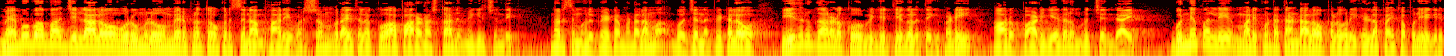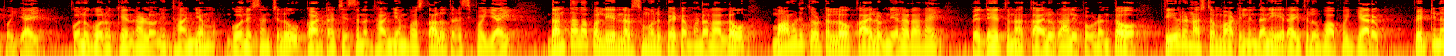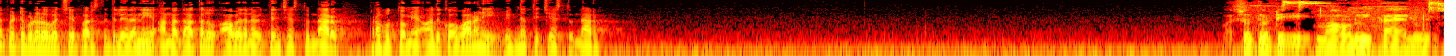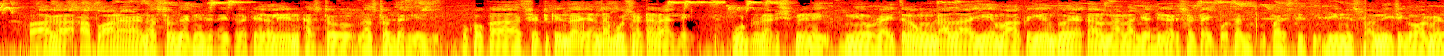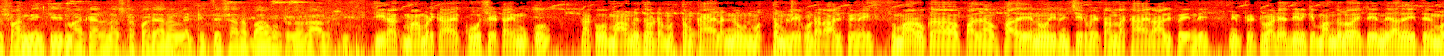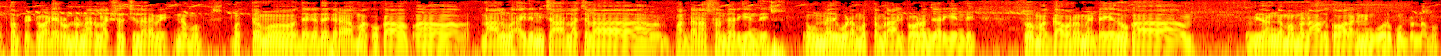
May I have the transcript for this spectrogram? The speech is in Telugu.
మహబూబాబాద్ జిల్లాలో ఉరుములు మెరుపులతో కురిసిన భారీ వర్షం రైతులకు అపార నష్టాన్ని మిగిల్చింది. నరసింహులపేట మండలం బొజ్జన్నపేటలో ఈదురుగాలులకు విద్యుత్ తీగలు తెగిపడి ఆరు పాడి గేదెలు మృతి చెందాయి. గున్నెపల్లి మరికుంట తండాలో పలువురి ఇళ్ళ పైకప్పులు ఎగిరిపోయాయి. కొనుగోలు కేంద్రాల్లోని ధాన్యం గోనె సంచులు కాంటా చేసిన ధాన్యం బస్తాలు తడిసిపోయాయి. దంతాలపల్లి నరసింహులపేట మండలాల్లో మామిడి తోటల్లో కాయలు నేలరాలాయి. పెద్ద ఎత్తున కాయలు రాలిపోవడంతో తీవ్ర నష్టం వాటిల్లిందని రైతులు బాపొయ్యారు. పెట్టిన పెట్టుబడులు వచ్చే పరిస్థితి లేదని అన్నదాతలు ఆవేదన వ్యక్తం చేస్తున్నారు. ప్రభుత్వమే ఆదుకోవాలని విజ్ఞప్తి చేస్తున్నారు. వర్షంతో మామిడి కాయలు బాగా అపారమైన నష్టం జరిగింది. రైతులకు వెళ్ళలేని కష్టం నష్టం జరిగింది. ఒక్కొక్క చెట్టు కింద ఎండ పోసినట్టే రాలినాయి ఒడ్లు తడిసిపోయినాయి మేము రైతులు ఉండాలా ఏ మాకు ఏం దోయక నానా గడ్డి గడిచినట్టు అయిపోతుంది ఇప్పుడు పరిస్థితి. దీన్ని స్పందించి గవర్నమెంట్ స్పందించి మాకేమైనా నష్టపరిహారం కట్టిస్తే చాలా బాగుంటుందని ఆలోచించి. తీరా మామిడికాయ కోసే టైంకు నాకు మామిడి తోట మొత్తం కాయలన్నీ మొత్తం లేకుండా రాలిపోయినాయి. సుమారు ఒక పదిహేను నుంచి ఇరవై టన్నుల కాయ రాలిపోయింది. మేము పెట్టుబడే దీనికి మందులు అయితే అదైతే మొత్తం పెట్టుబడే రెండున్నర లక్షల చిల్లర పెట్టినాము. మొత్తం దగ్గర దగ్గర మాకు ఒక నాలుగు ఐదు నుంచి ఆరు లక్షల పంట నష్టం జరిగింది. ఉన్నది కూడా మొత్తం రాలిపోవడం జరిగింది. సో మాకు గవర్నమెంట్ ఏదో ఒక విధంగా మమ్మల్ని ఆదుకోవాలని మేము కోరుకుంటున్నాము.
